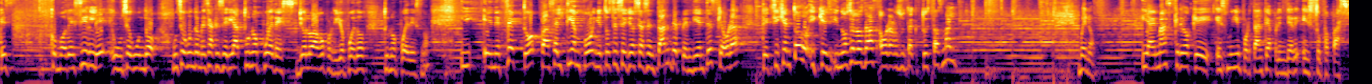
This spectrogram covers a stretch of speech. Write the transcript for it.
Es como decirle un segundo, un segundo mensaje sería, tú no puedes, yo lo hago porque yo puedo, tú no puedes, ¿no? Y en efecto pasa el tiempo y entonces ellos se hacen tan dependientes que ahora te exigen todo y que y no se los das, ahora resulta que tú estás mal. Bueno, y además creo que es muy importante aprender esto, papás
